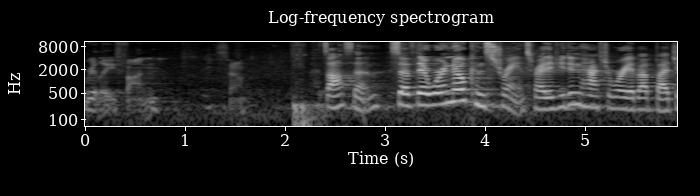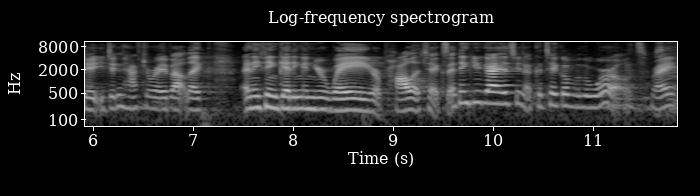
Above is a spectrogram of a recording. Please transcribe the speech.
really fun. That's awesome. So if there were no constraints, right? If you didn't have to worry about budget, you didn't have to worry about like anything getting in your way or politics, I think you guys, you know, could take over the world, right?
